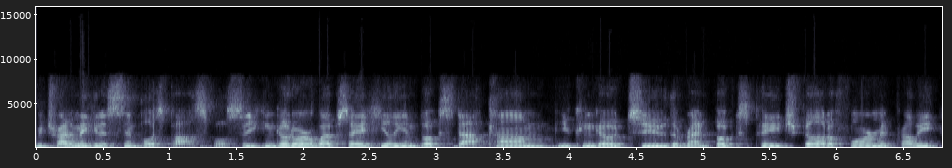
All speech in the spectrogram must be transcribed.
we try to make it as simple as possible. So you can go to our website heliumbooks.com. You can go to the rent books page, fill out a form. It probably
